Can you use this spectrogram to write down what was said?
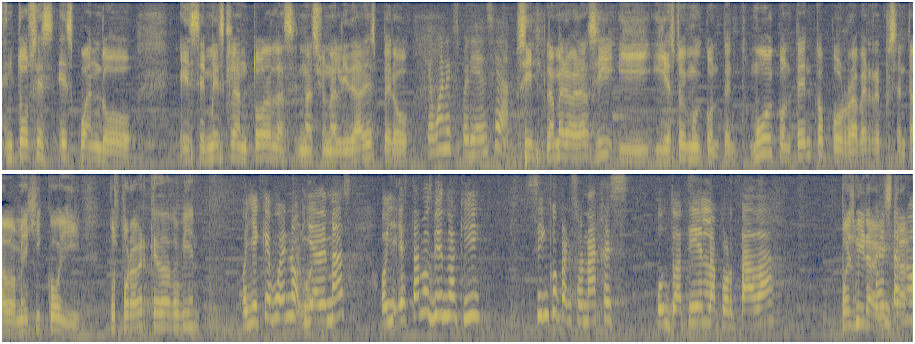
Entonces es cuando eh, se mezclan todas las nacionalidades, pero Qué buena experiencia. sí, la mera verdad sí, y, y estoy muy contento, muy contento por haber representado a México y pues por haber quedado bien. Oye, qué bueno. Y además, oye, estamos viendo aquí cinco personajes junto a ti en la portada. Pues mira, ahí está,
